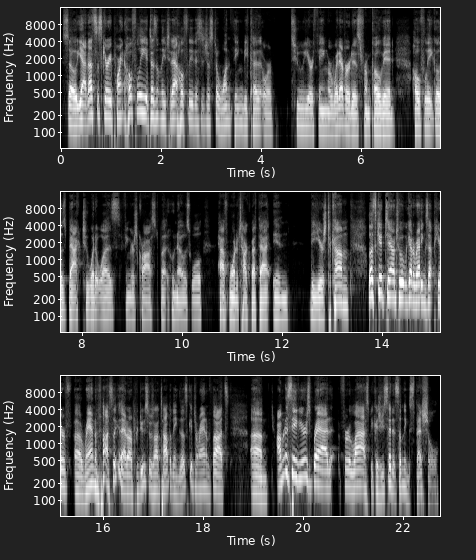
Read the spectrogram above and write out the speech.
So yeah, that's the scary point. Hopefully, it doesn't lead to that. Hopefully, this is just a one thing because or two year thing or whatever it is from COVID. Hopefully, it goes back to what it was. Fingers crossed. But who knows? We'll have more to talk about that in the years to come. Let's get down to it. We got to wrap things up here. Uh, random thoughts. Look at that. Our producers on top of things. Let's get to random thoughts. Um, I'm going to save yours, Brad, for last because you said it's something special.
